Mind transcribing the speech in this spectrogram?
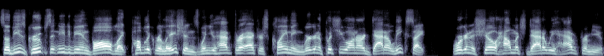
So these groups that need to be involved, like public relations, when you have threat actors claiming, we're going to put you on our data leak site. We're going to show how much data we have from you.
